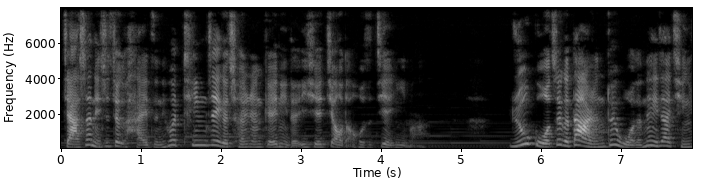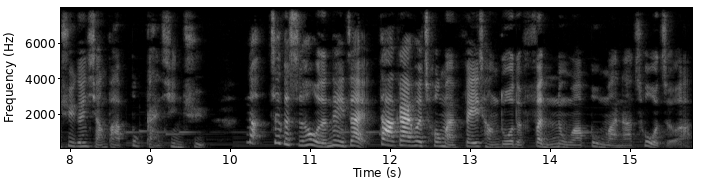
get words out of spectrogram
假设你是这个孩子，你会听这个成人给你的一些教导或是建议吗？如果这个大人对我的内在情绪跟想法不感兴趣，那这个时候我的内在大概会充满非常多的愤怒啊、不满啊、挫折啊。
